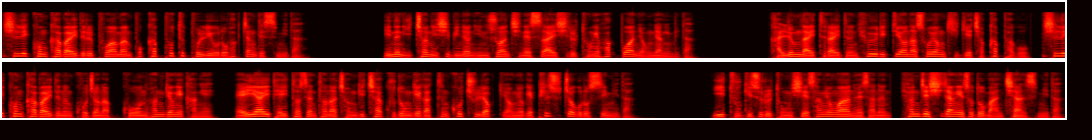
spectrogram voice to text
실리콘 카바이드를 포함한 복합 포트폴리오로 확장됐습니다. 이는 2022년 인수한 지네스 IC를 통해 확보한 역량입니다. 갈륨 나이트라이드는 효율이 뛰어나 소형 기기에 적합하고 실리콘 카바이드는 고전압, 고온 환경에 강해 AI 데이터 센터나 전기차 구동계 같은 고출력 영역에 필수적으로 쓰입니다. 이 두 기술을 동시에 상용화한 회사는 현재 시장에서도 많지 않습니다.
